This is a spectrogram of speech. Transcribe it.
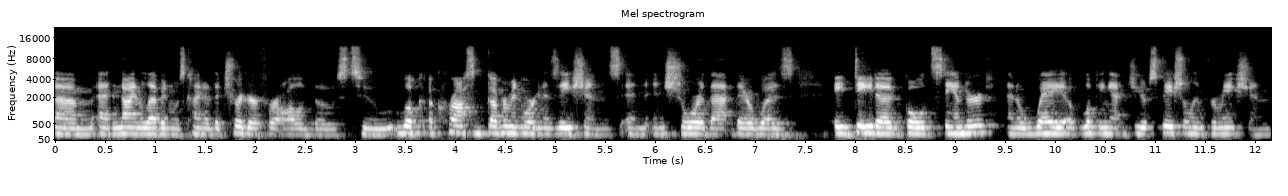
Um, and 9-11 was kind of the trigger for all of those to look across government organizations and ensure that there was a data gold standard and a way of looking at geospatial information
